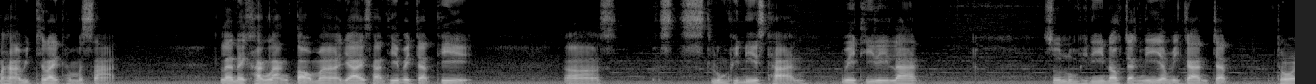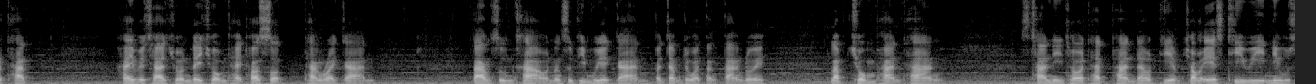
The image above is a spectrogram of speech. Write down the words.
มหาวิทยาลัยธรรมศาสตร์ และในครั้งหลังต่อมาย้ายสถานที่ไปจัดที่ลุมพินีสถาน เวทีลีลาศศูนย์ลุมพินีนอกจากนี้ยังมีการจัดโทรทัศน์ ให้ประชาชนได้ชมถ่ายทอดสดทางรายการ ตามศูนย์ข่าวหนังสือพิมพ์ผู้จัดการประจำจังหวัดต่างๆ โดย รับชมผ่านทาง สถานีโทรทัศน์ผ่านดาวเทียมช่อง STV News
